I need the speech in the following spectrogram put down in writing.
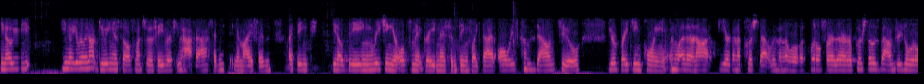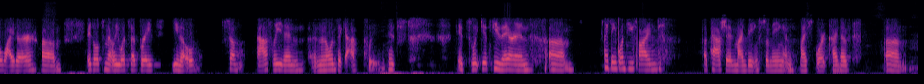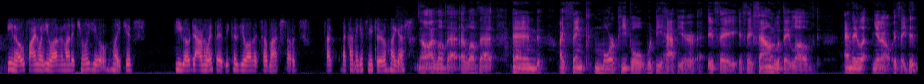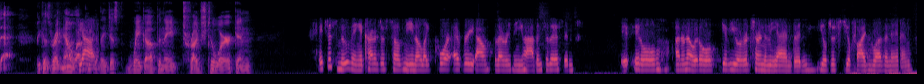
you know, you, you know, you're really not doing yourself much of a favor if you half-ass anything in life. And I think, you know, being, reaching your ultimate greatness and things like that always comes down to your breaking point and whether or not you're going to push that limit a little, little further or push those boundaries a little wider um, is ultimately what separates, you know, some athlete and, and an Olympic athlete. It's it's what gets you there, and um, I think once you find a passion, mine being swimming and my sport, kind of, um, you know, find what you love and let it kill you. Like it's you go down with it because you love it so much. So it's that that kind of gets me through, I guess. No, I love that. I love that. And I think more people would be happier if they if they found what they loved and they let you know if they did that because right now a lot Yeah. of people they just wake up and they trudge to work and It's just moving. It kind of just tells me, you know, like pour every ounce of everything you have into this and it, it'll I don't know, it'll give you a return in the end and you'll just you'll find love in it and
